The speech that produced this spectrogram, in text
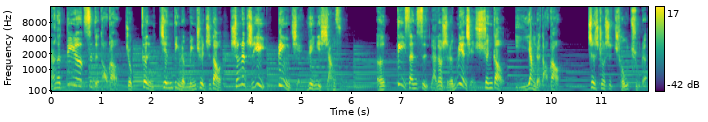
然而第二次的祷告就更坚定的明确知道神的旨意，并且愿意降服。而第三次来到神的面前宣告一样的祷告。这就是求主的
